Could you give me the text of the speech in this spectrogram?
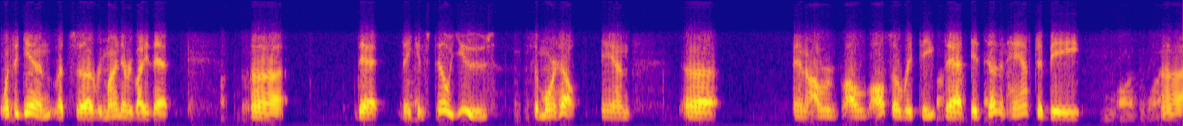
once again, let's uh, remind everybody that uh, that they can still use some more help. And uh, and I'll I'll also repeat that it doesn't have to be uh,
